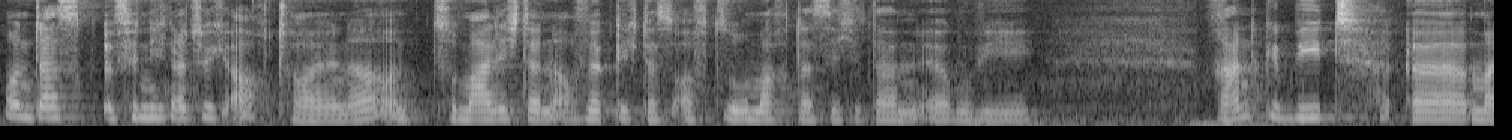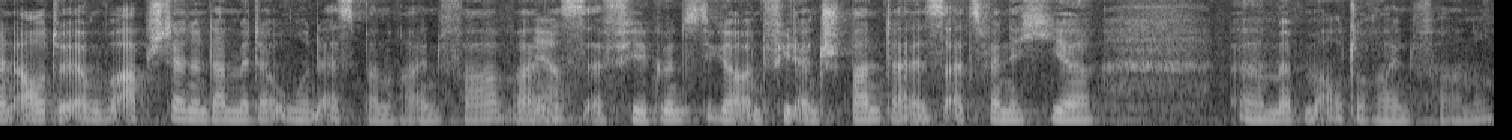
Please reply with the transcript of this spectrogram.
Und das finde ich natürlich auch toll, ne? Und zumal ich dann auch wirklich das oft so mache, dass ich dann irgendwie Randgebiet äh, mein Auto irgendwo abstelle und dann mit der U- und S-Bahn reinfahre, weil Ja. es viel günstiger und viel entspannter ist, als wenn ich hier äh, mit dem Auto reinfahre. Ne?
